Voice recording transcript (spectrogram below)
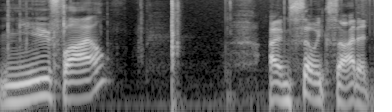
new file. I'm so excited.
